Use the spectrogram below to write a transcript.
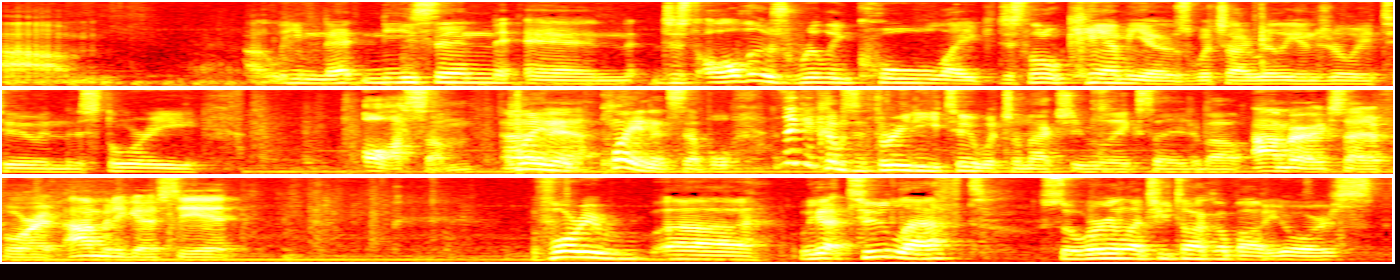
um, Liam Neeson, and just all those really cool, like just little cameos, which I really enjoy too. And the story, awesome, Oh, plain yeah. and plain and simple. I think it comes in 3D too, which I'm actually really excited about. I'm very excited for it. I'm gonna go see it. Before we uh, we got two left, so we're gonna let you talk about yours.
